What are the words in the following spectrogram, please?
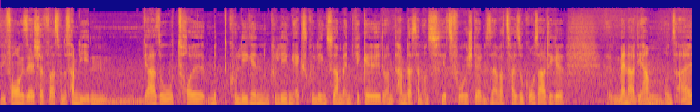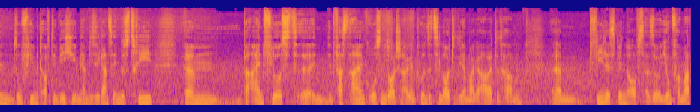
die Fondsgesellschaft was und das haben die eben ja so toll mit Kolleginnen und Kollegen, Ex-Kollegen zusammen entwickelt und haben das dann uns jetzt vorgestellt. Und es sind einfach zwei so großartige Männer, die haben uns allen so viel mit auf den Weg gegeben, die haben diese ganze Industrie ähm, beeinflusst. Äh, in, in, fast allen großen deutschen Agenturen sitzen Leute, die da mal gearbeitet haben. Ähm, viele Spin-offs, also Jung von Matt,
